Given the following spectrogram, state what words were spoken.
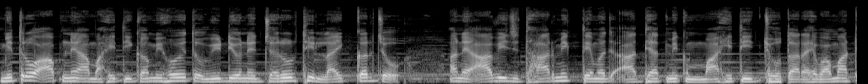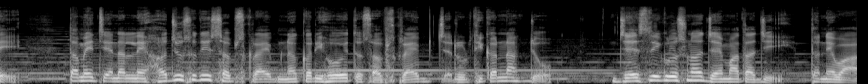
મિત્રો, આપને આ માહિતી ગમી હોય તો વિડીયોને જરૂરથી લાઈક કરજો અને આવી જ ધાર્મિક તેમજ આધ્યાત્મિક માહિતી જોતા રહેવા માટે તમે ચેનલને હજુ સુધી સબસ્ક્રાઈબ ન કરી હોય તો સબસ્ક્રાઈબ જરૂરથી કરી નાખજો. જય શ્રી કૃષ્ણ, જય માતાજી. ધન્યવાદ.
